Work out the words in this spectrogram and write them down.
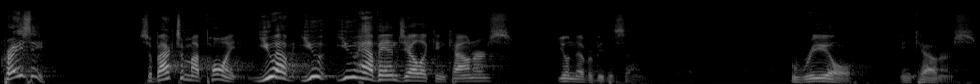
Crazy. So back to my point. You have you you have angelic encounters, you'll never be the same. Real encounters.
